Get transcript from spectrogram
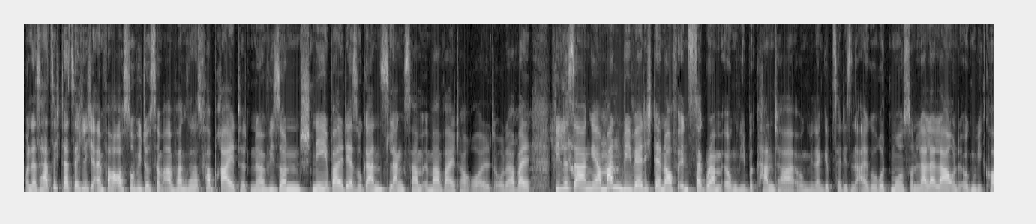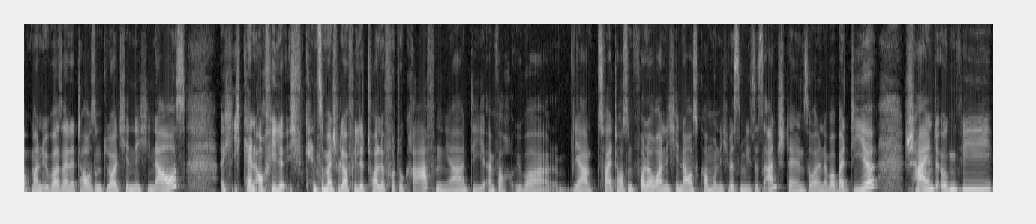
Und das hat sich tatsächlich einfach auch so, wie du es am Anfang sagst, verbreitet, ne? Wie so ein Schneeball, der so ganz langsam immer weiter rollt, oder? Weil viele sagen ja, Mann, wie werde ich denn auf Instagram irgendwie bekannter? Irgendwie, dann gibt es ja diesen Algorithmus und lalala und irgendwie kommt man über seine tausend Leutchen nicht hinaus. Ich, ich kenne auch viele, ich kenne zum Beispiel auch viele tolle Fotografen, ja, die einfach über ja, 2000 Follower nicht hinauskommen und nicht wissen, wie sie es anstellen sollen. Aber bei dir scheint irgendwie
